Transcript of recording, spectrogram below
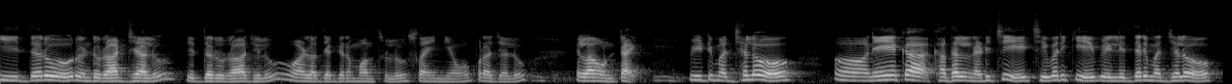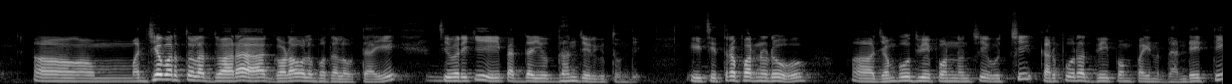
ఈ ఇద్దరు రెండు రాజ్యాలు ఇద్దరు రాజులు వాళ్ళ దగ్గర మంత్రులు సైన్యం ప్రజలు ఇలా ఉంటాయి. వీటి మధ్యలో అనేక కథలు నడిచి చివరికి వీళ్ళిద్దరి మధ్యలో మధ్యవర్తుల ద్వారా గొడవలు మొదలవుతాయి. చివరికి పెద్ద యుద్ధం జరుగుతుంది. ఈ చిత్రపర్ణుడు జంబూద్వీపం నుంచి వచ్చి కర్పూర ద్వీపం పైన దండెత్తి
